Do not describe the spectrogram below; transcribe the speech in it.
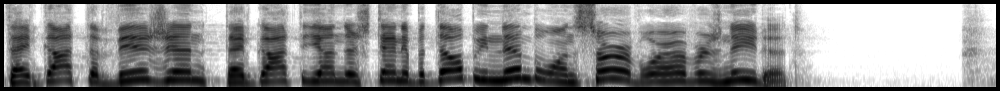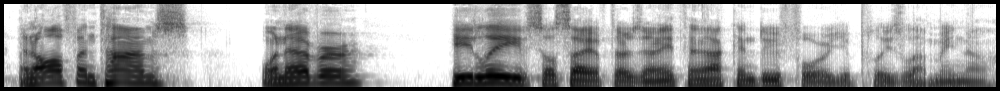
They've got the vision, they've got the understanding, but they'll be nimble and serve wherever is needed. And oftentimes, whenever he leaves, he'll say, If there's anything I can do for you, please let me know.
